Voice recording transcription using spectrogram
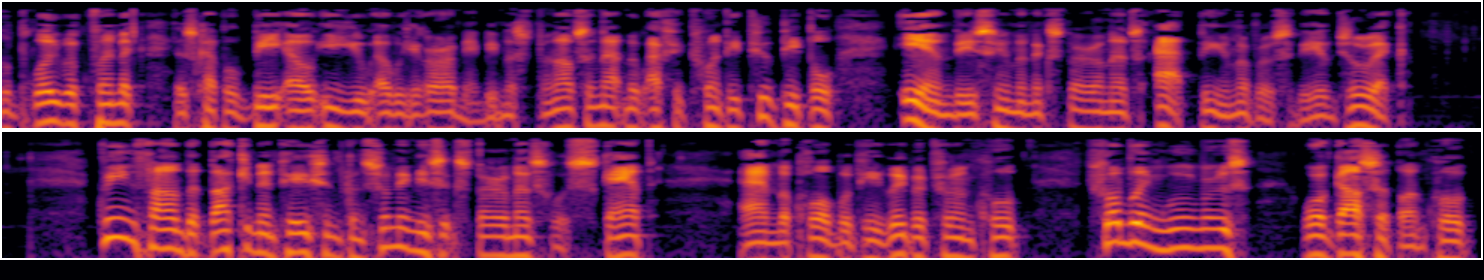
the Bleuler Clinic is capital B-L-E-U-L-E-R, maybe mispronouncing that. There were actually 22 people in these human experiments at the University of Zurich. Greene found that documentation concerning these experiments was scant, and McCall what he later termed, quote, troubling rumors or gossip, unquote,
